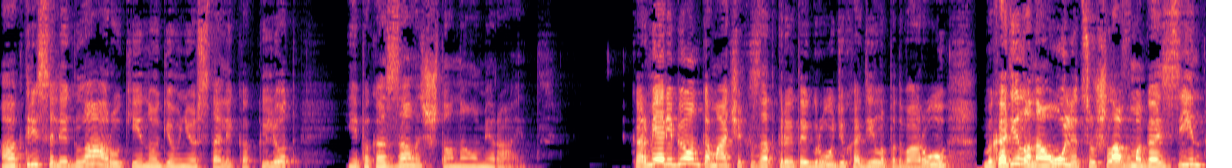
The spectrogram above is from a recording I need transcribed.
А актриса легла, руки и ноги у нее стали как лед, ей показалось, что она умирает. Кормя ребенка, мачеха с открытой грудью ходила по двору, выходила на улицу, шла в магазин.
